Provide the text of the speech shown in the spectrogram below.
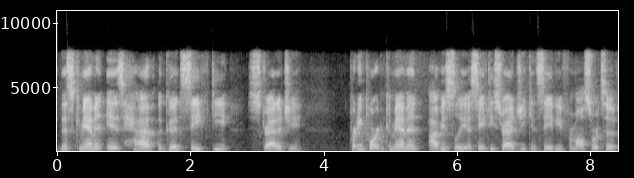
This commandment is have a good safety strategy. Pretty important commandment. Obviously, a safety strategy can save you from all sorts of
